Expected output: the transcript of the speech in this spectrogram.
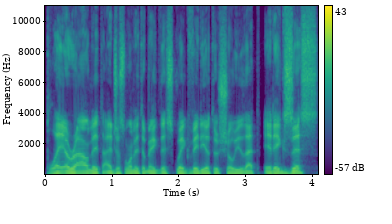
play around it. I just wanted to make this quick video to show you that it exists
